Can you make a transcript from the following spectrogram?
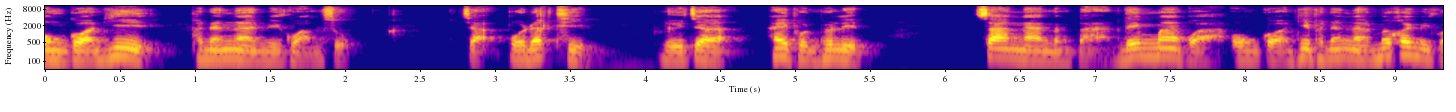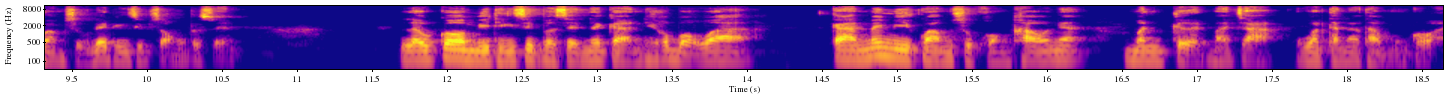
องค์กรที่พนักงงานมีความสุข จะ productive หรือจะให้ผลผลิตสร้างงานต่างๆ ได้มากกว่าองค์กรที่พนักงงานไม่ค่อยมีความสุขได้ถึง 12%แล้วก็มีถึง 10%ในการที่เขาบอกว่า การไม่มีความสุขของเขาเนี่ยมันเกิดมาจากวัฒนธรรมองค์กร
